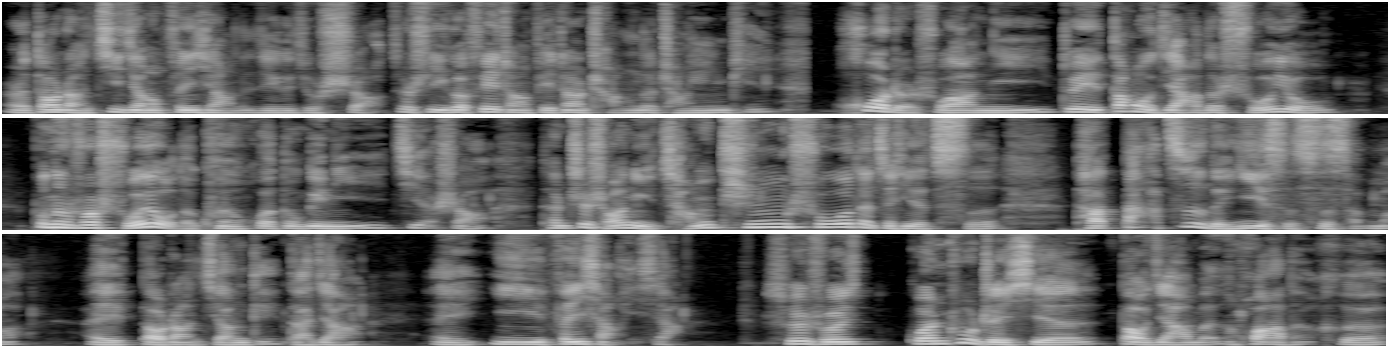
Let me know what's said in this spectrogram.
而道长即将分享的这个就是啊，这是一个非常非常长的长音频，或者说啊，你对道家的所有不能说所有的困惑都给你解释啊，但至少你常听说的这些词，它大致的意思是什么？哎，道长将给大家哎一一分享一下。所以说，关注这些道家文化的和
